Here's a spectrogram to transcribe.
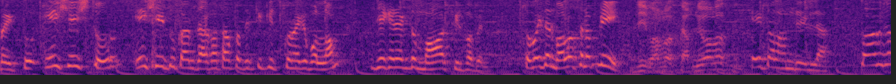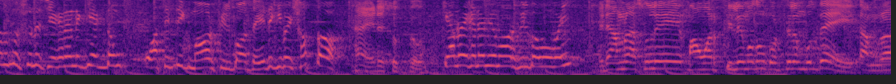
অলরাইট তো এই সেই স্টোর এই সেই দোকান যার কথা আপনাদেরকে কিছুক্ষণ আগে বললাম যে এখানে একদম মাওয়ার ফিল পাবেন। তো ভাইজান ভালো আছেন আপনি? জি ভালো আছেন আপনি ভালো আছেন? এই তো আলহামদুলিল্লাহ। তো আমি যতদূর শুনেছি এখানে নাকি একদম অথেন্টিক মাওয়ার ফিল পাওয়া যায়। এটা কি ভাই সত্য? হ্যাঁ এটা সত্য। কেন এখানে আমি মাওয়ার ফিল পাবো ভাই? এটা আমরা আসলে মামার ফিলের মতন করছিলাম বলতে আমরা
